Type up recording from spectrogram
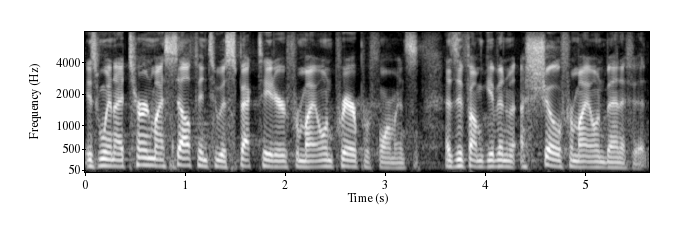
is when I turn myself into a spectator for my own prayer performance, as if I'm given a show for my own benefit.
